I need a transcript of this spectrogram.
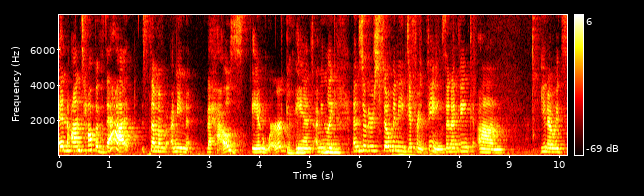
and on top of that, some of, I mean, the house and work, and I mean, like, and so there's so many different things, and I think, um, you know, it's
